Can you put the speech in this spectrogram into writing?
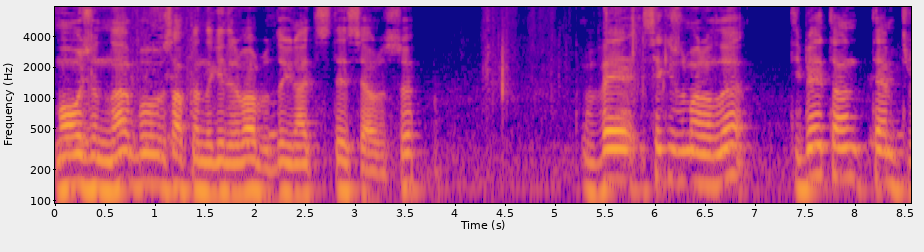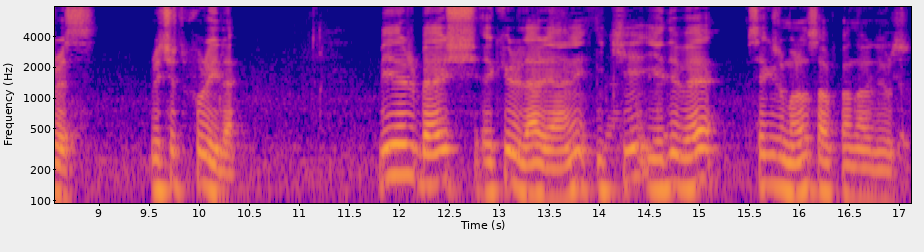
Maojan'la bu safkanın da geliri var burada United States yavrusu. Ve 8 numaralı Tibetan Temptress Richard Fury ile. 1, 5 eküriler yani 2, 7 ve 8 numaralı safkanlar diyoruz.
